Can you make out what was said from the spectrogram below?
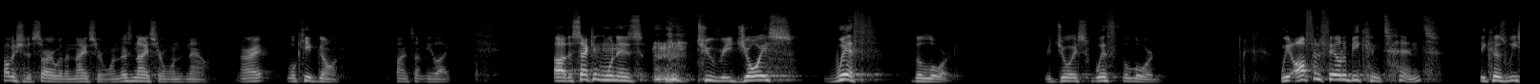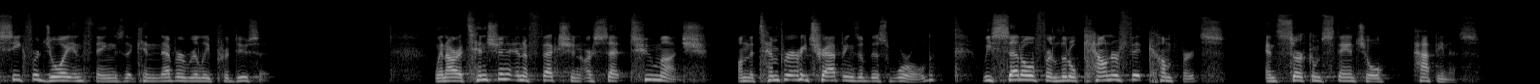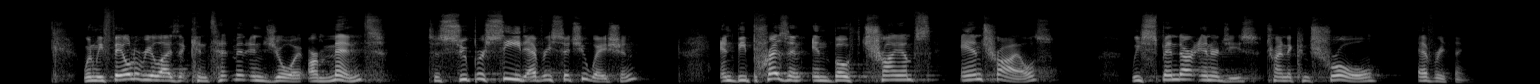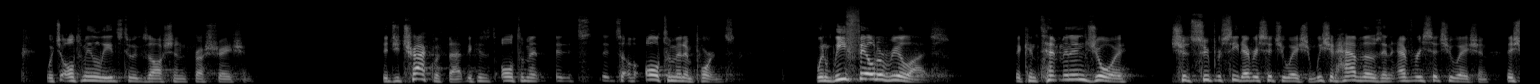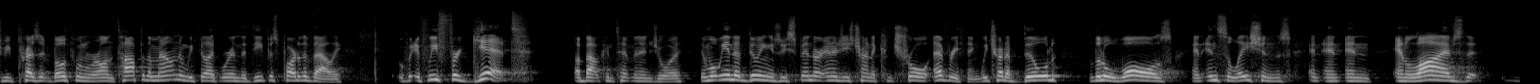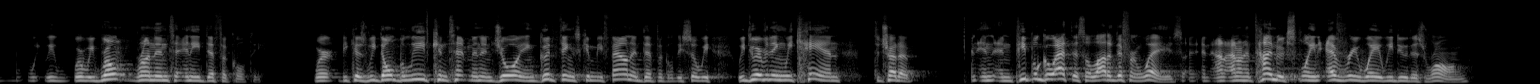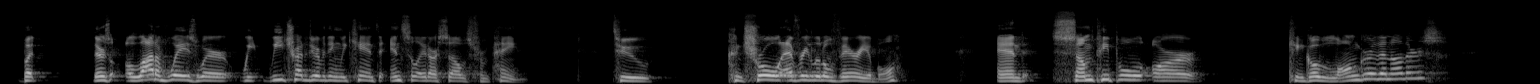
Probably should have started with a nicer one. There's nicer ones now. All right, we'll keep going. Find something you like. Uh, the second one is to rejoice with the Lord. Rejoice with the Lord. We often fail to be content because we seek for joy in things that can never really produce it. When our attention and affection are set too much on the temporary trappings of this world, we settle for little counterfeit comforts and circumstantial happiness. When we fail to realize that contentment and joy are meant to supersede every situation and be present in both triumphs and trials, we spend our energies trying to control everything, which ultimately leads to exhaustion and frustration. Did you track with that? Because it's ultimate, it's, it's of ultimate importance. When we fail to realize that contentment and joy should supersede every situation, we should have those in every situation. They should be present both when we're on top of the mountain and we feel like we're in the deepest part of the valley. If we forget about contentment and joy, then what we end up doing is we spend our energies trying to control everything. We try to build little walls and insulations and, and, and, and lives that we, where we won't run into any difficulty. Where because we don't believe contentment and joy and good things can be found in difficulty. So we, we do everything we can to try to and, and people go at this a lot of different ways. And i don't have time to explain every way we do this wrong but there's a lot of ways where we, we try to do everything we can to insulate ourselves from pain to control every little variable and some people are can go longer than others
